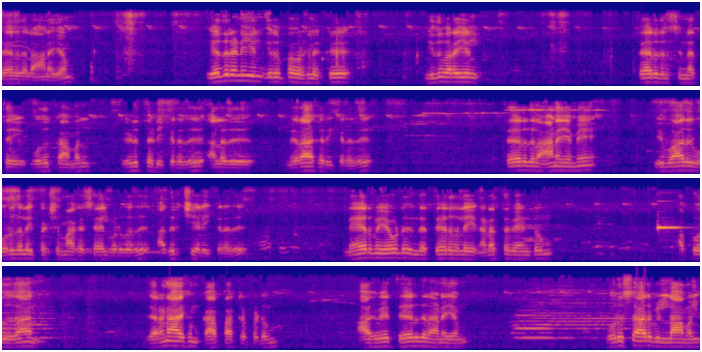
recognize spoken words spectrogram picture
தேர்தல் ஆணையம். எதிரணியில் இருப்பவர்களுக்கு இதுவரையில் தேர்தல் சின்னத்தை ஒதுக்காமல் இழுத்தடிக்கிறது அல்லது நிராகரிக்கிறது. தேர்தல் ஆணையமே இவ்வாறு ஒருதலை பட்சமாக செயல்படுவது அதிர்ச்சி அளிக்கிறது. நேர்மையோடு இந்த தேர்தலை நடத்த வேண்டும். அப்போதுதான் ஜனநாயகம் காப்பாற்றப்படும். ஆகவே தேர்தல் ஆணையம் ஒரு சார்பு இல்லாமல்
